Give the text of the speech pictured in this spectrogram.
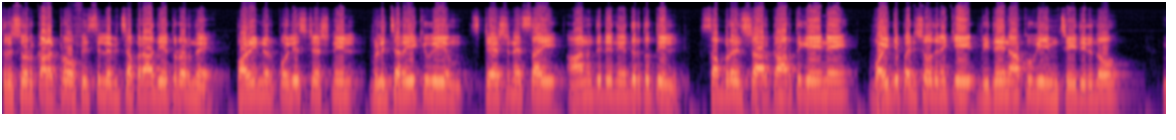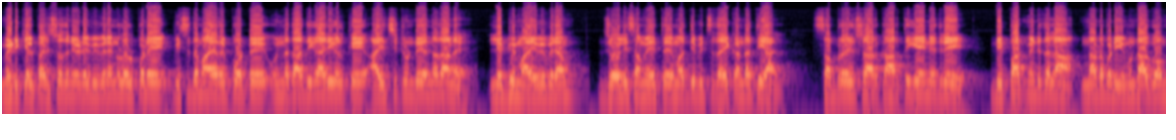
തൃശൂർ കളക്ടർ ഓഫീസിൽ ലഭിച്ച പരാതിയെ തുടർന്ന് പഴയന്നൂർ പോലീസ് സ്റ്റേഷനിൽ വിളിച്ചറിയിക്കുകയും സ്റ്റേഷൻ എസ് ഐ ആനന്ദിന്റെ നേതൃത്വത്തിൽ സബ് രജിസ്ട്രാർ കാർത്തികേയനെ വൈദ്യപരിശോധനയ്ക്ക് വിധേയനാക്കുകയും ചെയ്തിരുന്നു. മെഡിക്കൽ പരിശോധനയുടെ വിവരങ്ങൾ ഉൾപ്പെടെ വിശദമായ റിപ്പോർട്ട് ഉന്നത അധികാരികൾക്ക് അയച്ചിട്ടുണ്ട് എന്നതാണ് ലഭ്യമായ വിവരം. ജോലി സമയത്ത് മദ്യപിച്ചതായി കണ്ടെത്തിയാൽ സബ് രജിസ്ട്രാർ കാർത്തികേയനെതിരെ ഡിപ്പാർട്ട്മെന്റ് തല നടപടിയുമുണ്ടാകും.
